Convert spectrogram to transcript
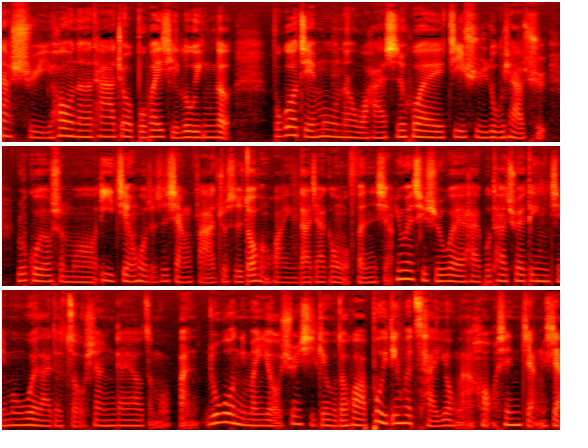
那许以后呢，他就不会一起录音了。不过节目呢，我还是会继续录下去。如果有什么意见或者是想法，就是都很欢迎大家跟我分享。因为其实我也还不太确定节目未来的走向应该要怎么办。如果你们有讯息给我的话，不一定会采用啦。好，先讲一下。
